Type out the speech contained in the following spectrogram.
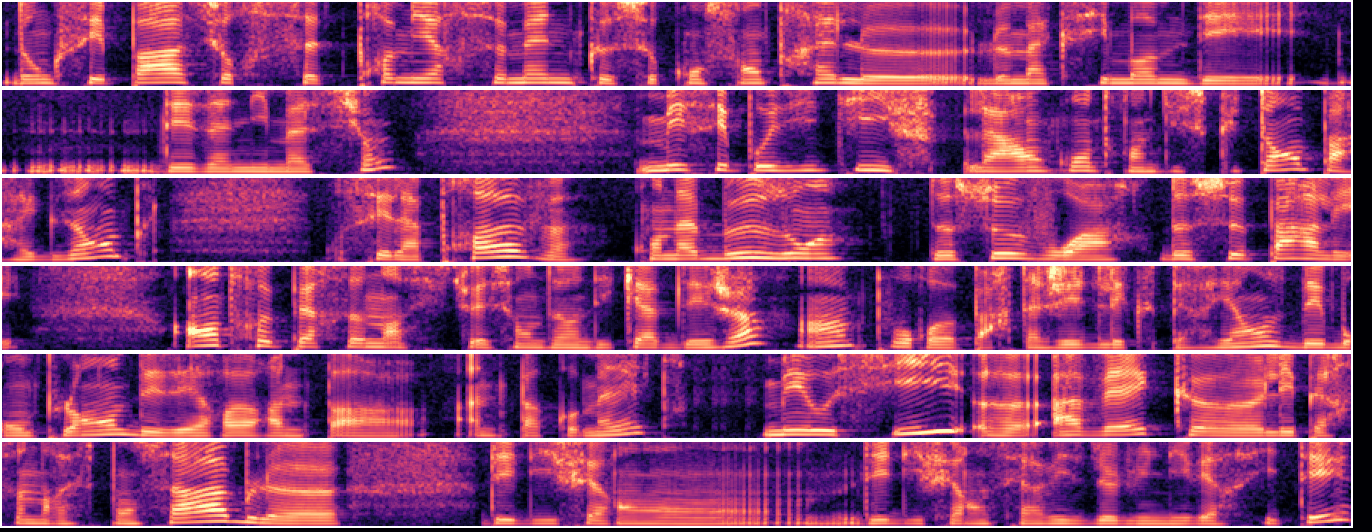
Donc c'est pas sur cette première semaine que se concentrait le, maximum des, des animations. Mais c'est positif. La rencontre en discutant, par exemple, c'est la preuve qu'on a besoin de se voir, de se parler. entre personnes en situation de handicap déjà, hein, pour partager de l'expérience, des bons plans, des erreurs à ne pas, à ne pas commettre mais aussi avec les personnes responsables des, différents, des différents services de l'université,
